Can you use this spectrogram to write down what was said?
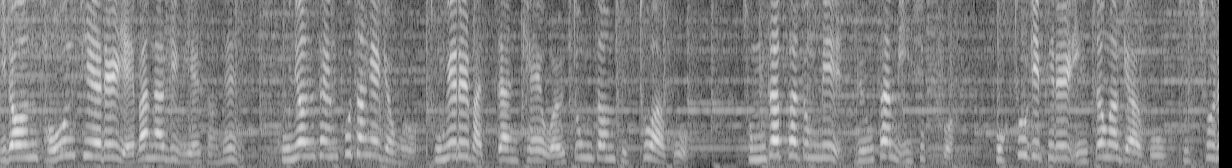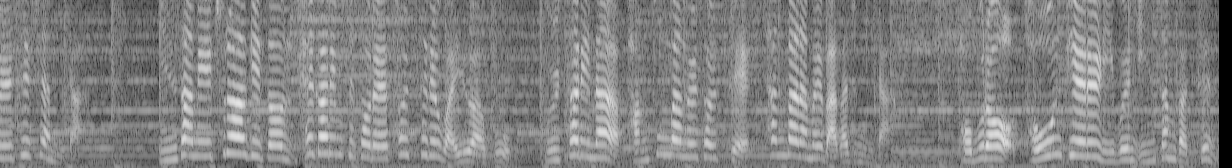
이런 저온 피해를 예방하기 위해서는 고년생 포장의 경우 동해를 받지 않게 월동전 복토하고 종자파종 및 묘삼 이식 후 복토 깊이를 일정하게 하고 부초를 실시합니다. 인삼이 출하하기 전 해가림 시설의 설치를 완료하고 울타리나 방풍망을 설치해 찬바람을 막아줍니다. 더불어 저온 피해를 입은 인삼밭은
